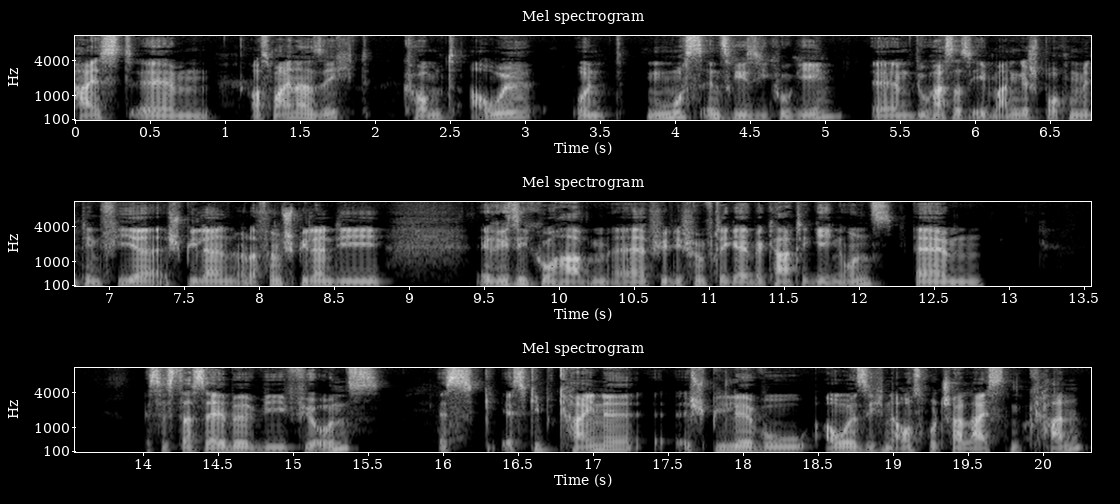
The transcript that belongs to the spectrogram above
Heißt, ähm, aus meiner Sicht kommt Aue und muss ins Risiko gehen. Ähm, du hast das eben angesprochen mit den vier Spielern oder fünf Spielern, die Risiko haben äh, für die fünfte gelbe Karte gegen uns. Ähm, es ist dasselbe wie für uns. Es, es gibt keine Spiele, wo Aue sich einen Ausrutscher leisten kann.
